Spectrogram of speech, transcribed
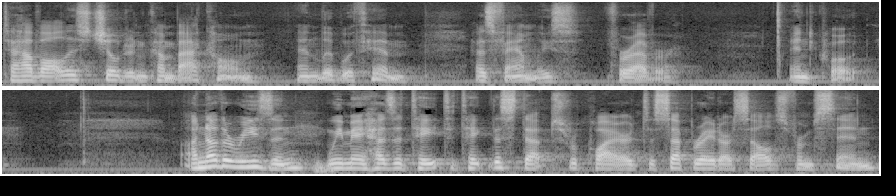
to have all his children come back home and live with him as families forever. End quote. Another reason we may hesitate to take the steps required to separate ourselves from sin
